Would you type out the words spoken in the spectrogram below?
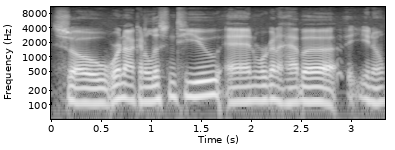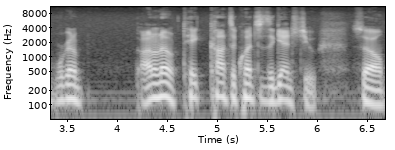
So we're not going to listen to you and we're going to have a, you know, we're going to, I don't know, take consequences against you. So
